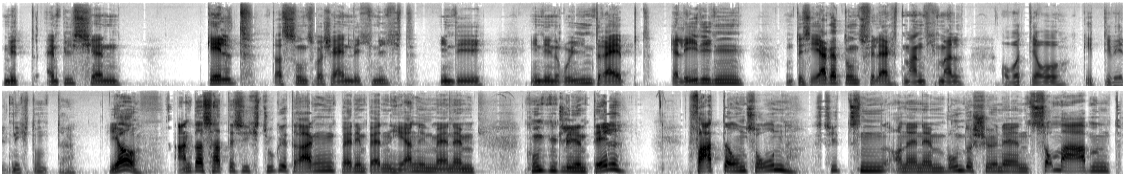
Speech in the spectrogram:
mit ein bisschen Geld, das uns wahrscheinlich nicht in, die, in den Ruin treibt, erledigen und das ärgert uns vielleicht manchmal, aber da geht die Welt nicht unter. Ja, anders hat es sich zugetragen bei den beiden Herren in meinem Kundenklientel. Vater und Sohn sitzen an einem wunderschönen Sommerabend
